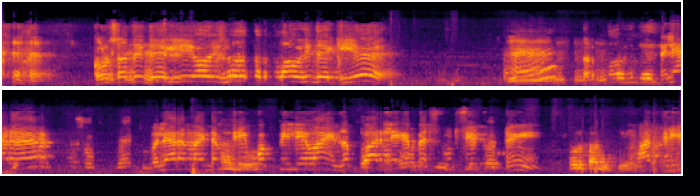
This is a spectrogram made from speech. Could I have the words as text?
कौन सा दी देगी और इसमें तो तड़कलाव ही देखी है। हैं? तड़कलाव ही देखी। बलियारा बलियारा मैडम तेरी पप्पी ले आए जब पार लेके बिस्कुट से टूटेंगे माँ तेरी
